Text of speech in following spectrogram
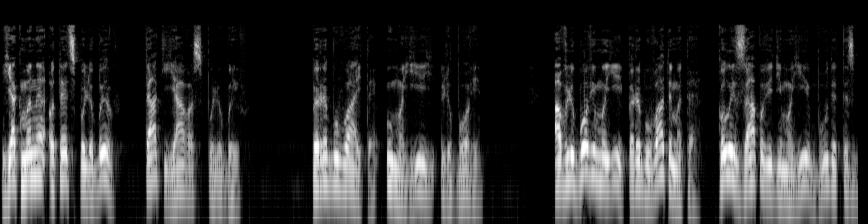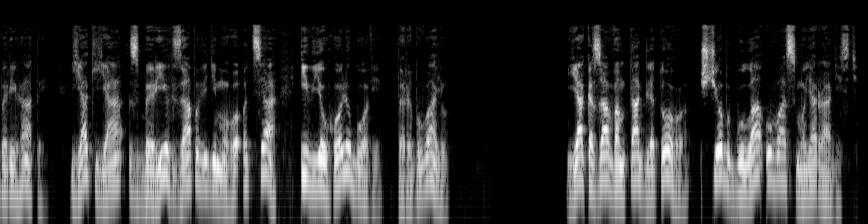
Як мене отець полюбив, так я вас полюбив. Перебувайте у моїй любові. А в любові моїй перебуватимете, коли заповіді мої будете зберігати, як я зберіг заповіді мого Отця і в його любові перебуваю. Я казав вам так для того, щоб була у вас моя радість,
